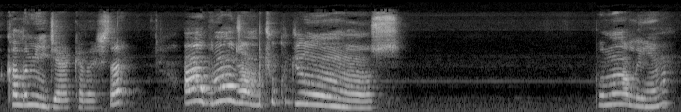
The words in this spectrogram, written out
Bakalım iyice arkadaşlar. Aa bunu alacağım. Bu çok ucuz. Bunu alayım.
